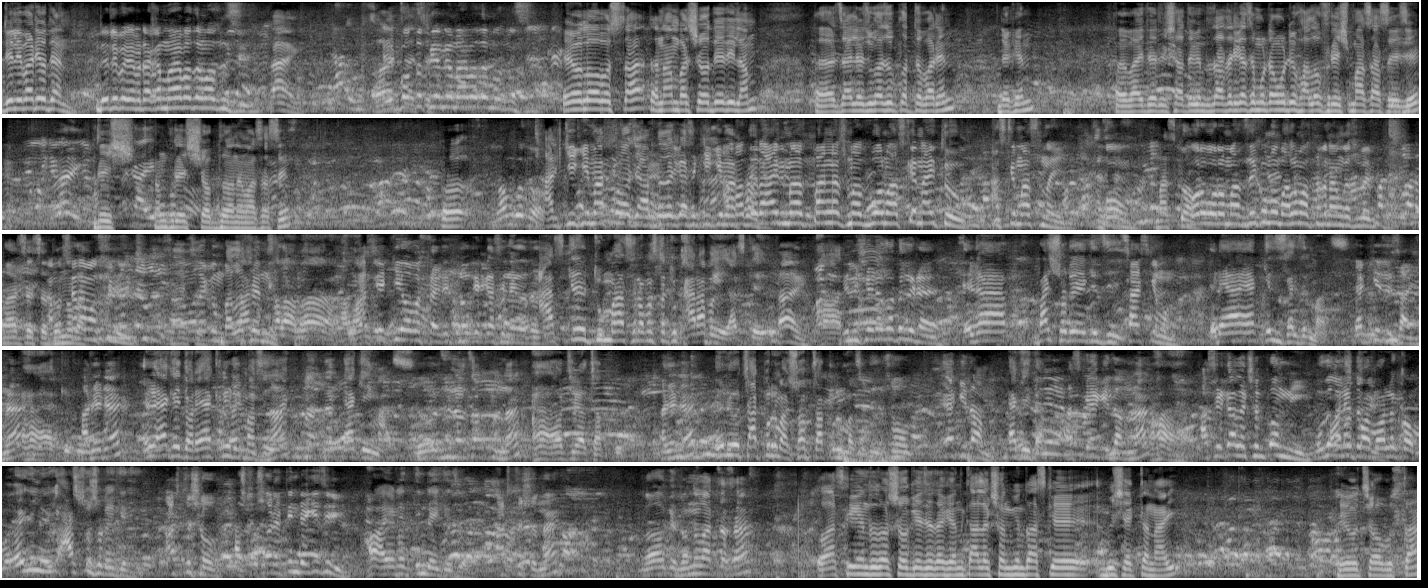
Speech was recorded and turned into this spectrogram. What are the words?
ডেলিভারিও দেন? ডেলিভারি আমি ঢাকা নয় বাজার মাছ নিছি তাই? এই আচ্ছা, আচ্ছা। নয় বাজার মাছ নিছি এই হলো অবস্থা তা নাম্বার সহ দিয়ে দিলাম। চাইলে যোগাযোগ করতে পারেন। দেখেন ভাইদের সাথে কিন্তু তাদের কাছে মোটামুটি ভালো ফ্রেশ মাছ আছে এই যে। ফ্রেশ ফ্রেশ সব ধরনের মাছ আছে। তো আর কি কি মাছ পাওয়া যায়? আপনাদের কাছে কি কি মাছ আমাদের আইন মাছ পাঙ্গাস মাছ বল মাছ আজকে নাই তো। আজকে মাছ নাই কম। মাছ কম। বড় বড় মাছ যে কোনো ভালো মাছ পাবেন আমার কাছে আচ্ছা আচ্ছা ধন্যবাদ। মাছ কিনি। আসসালামাইকুম ভালো আছেন? আজকে কি অবস্থা? এটা তোমাদের কাছে নেই কথা। আজকে একটু মাছের অবস্থা একটু খারাপ হয়ে আজকে। তাই? ইলিশেটা কত করে? এটা বাইশশো টাকা কেজি। সাইজ কেমন? এটা এক কেজি সাইজের মাছ। এক কেজি সাইজ না? হ্যাঁ কেজি। আর এটা? এটা একই ধরে এক রেটের মাছ। না? একই মাছ। অরিজিনাল চাঁদপুর না? হ্যাঁ অরিজিনাল চাঁদপুর। চাঁদপুরের মাছ সব চাঁদপুরের মাছ। সব একই দাম? একই দাম। আজকে একই দাম না? হ্যাঁ, হ্যাঁ। আজকে কালেকশন কম নি? অনেক কম অনেক কম। এই যে আটশোশো টাকা কেজি। আটশোশো? 800 সরে তিনটা কেজি? হ্যাঁ এটা তিনটাই কেজি। আটশোশো না? ওকে ধন্যবাদ তো আজকে কিন্তু দর্শক যে দেখেন কালেকশন কিন্তু আজকে বেশি একটা নাই। এই হচ্ছে অবস্থা।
